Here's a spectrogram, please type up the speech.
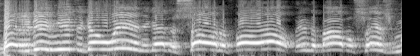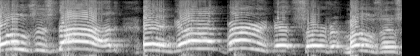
But he didn't get to go in. He got to saw it afar off. Then the Bible says Moses died, and God buried that servant Moses,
